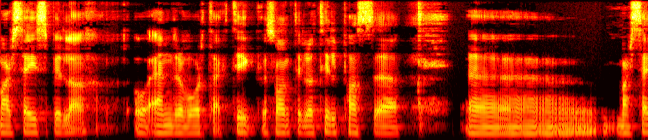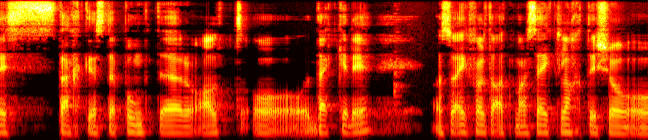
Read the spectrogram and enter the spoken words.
Marseille spiller, og endre vår taktikk og sånn til å tilpasse uh, Marseilles sterkeste punkter og alt, og dekke det. Altså, jeg følte at Marseille klarte ikke å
